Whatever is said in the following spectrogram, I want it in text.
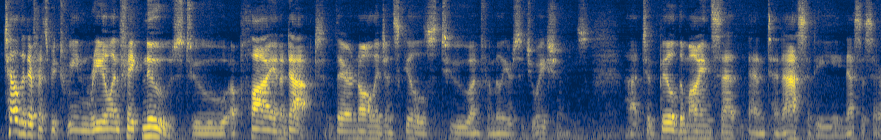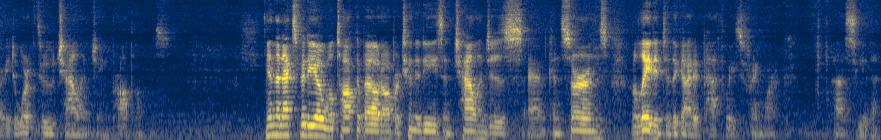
tell the difference between real and fake news, to apply and adapt their knowledge and skills to unfamiliar situations, uh, to build the mindset and tenacity necessary to work through challenging problems. In the next video, we'll talk about opportunities and challenges and concerns related to the Guided Pathways framework. Uh, see you then.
